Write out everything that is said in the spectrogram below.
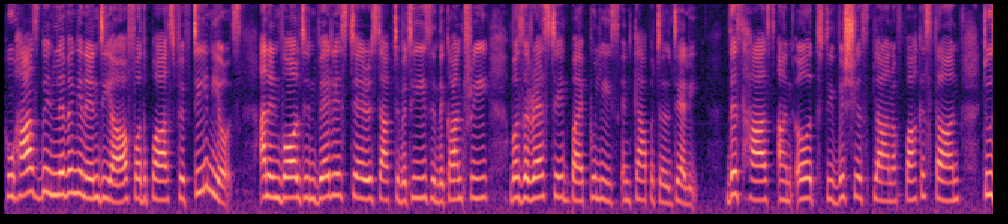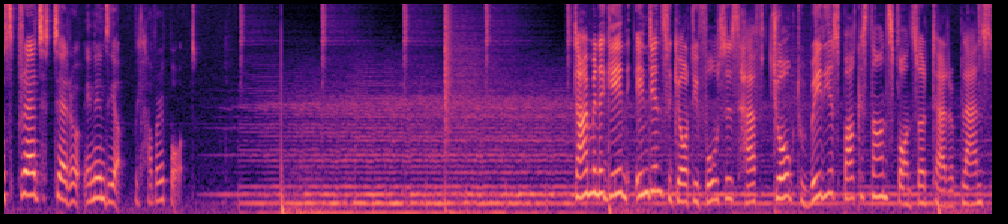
who has been living in India for the past 15 years and involved in various terrorist activities in the country was arrested by police in capital Delhi. This has unearthed the vicious plan of Pakistan to spread terror in India. We have a report. Time and again, Indian security forces have choked various Pakistan-sponsored terror plans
